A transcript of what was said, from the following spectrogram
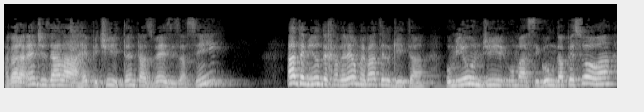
Agora, antes dela repetir tantas vezes assim, Ante miun de chavereu mevatel gita. O miun de uma segunda pessoa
